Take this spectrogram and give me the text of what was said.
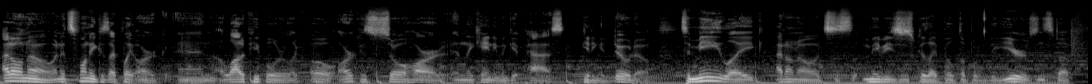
I don't know. And it's funny because I play Ark, and a lot of people are like, oh, Ark is so hard, and they can't even get past getting a dodo. To me, like, I don't know. It's just maybe it's just because I built up over the years and stuff.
